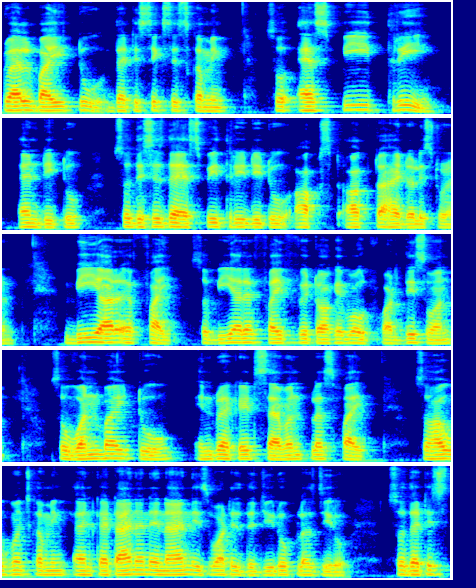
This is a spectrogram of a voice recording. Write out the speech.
12 by 2 that is 6 is coming. So sp3 and d2 so this is the sp3 d2 octahedral student. Brf5 so brf5 if we talk about for this one so 1 by 2 in bracket 7 plus 5 so how much coming? And cation and anion is what is the 0 plus 0 so that is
